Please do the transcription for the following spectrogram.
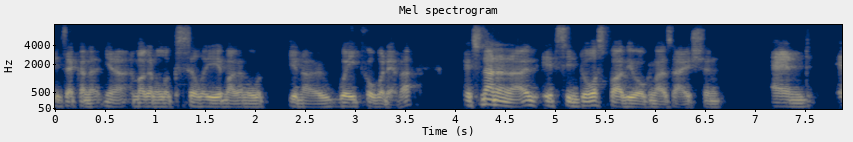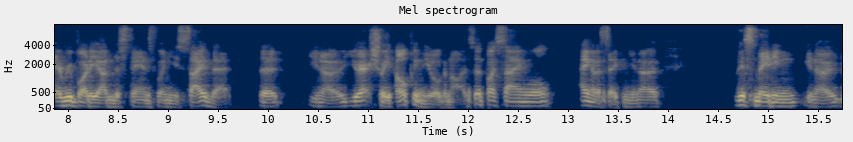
is that going to you know, am I going to look silly? Am I going to look you know weak or whatever? It's no, no, no. It's endorsed by the organisation, and everybody understands when you say that that you know you're actually helping the organizer by saying, well, hang on a second, you know, this meeting, you know,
